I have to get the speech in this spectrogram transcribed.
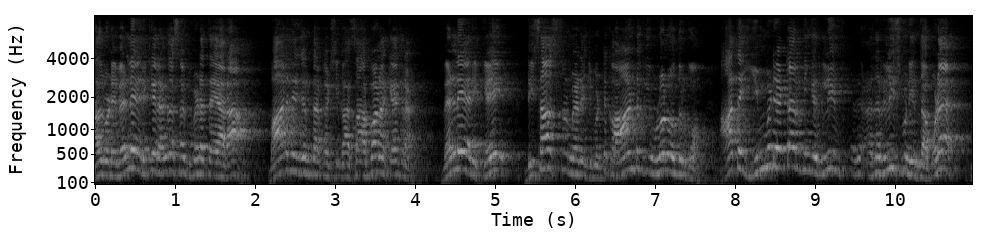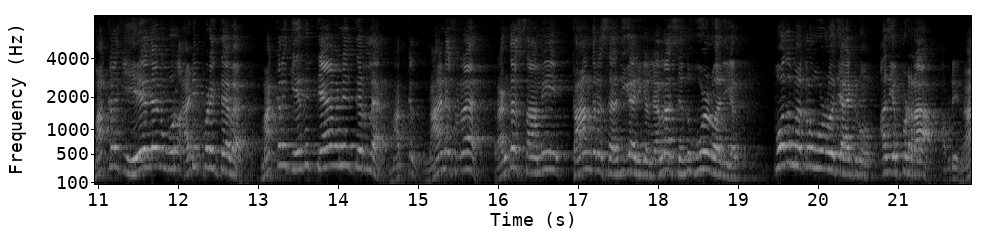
அதனுடைய வெள்ளை அறிக்கை ரங்கசாமி விட தயாரா? பாரதிய ஜனதா கட்சி சார்பாக நான் கேட்குறேன் வெள்ளை அறிக்கை டிசாஸ்டர் மேனேஜ்மெண்ட்டுக்கு ஆண்டுக்கு இவ்வளோன்னு வந்திருக்கும். அதை இம்மிடியட்டாக நீங்கள் ரிலீஃப் அதை ரிலீஸ் பண்ணியிருந்தா கூட மக்களுக்கு ஏதேனும் ஒரு அடிப்படை தேவை. மக்களுக்கு எது தேவைன்னே தெரியல. மக்கள் நான் என்ன சொல்கிறேன் ரங்கசாமி காங்கிரஸ் அதிகாரிகள் எல்லாம் சேர்ந்து ஊழல்வாதிகள். பொதுமக்கள் ஊழல்வாதி ஆக்கணும். அது எப்படிறா அப்படின்னா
